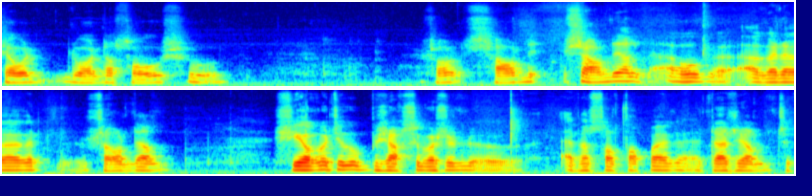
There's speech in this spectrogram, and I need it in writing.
саван нуалларсоруссуу så saarni saarnial aug agaragaagat saarnial siogatigu pisarsimasun аперсартарпаага таасиарлутик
